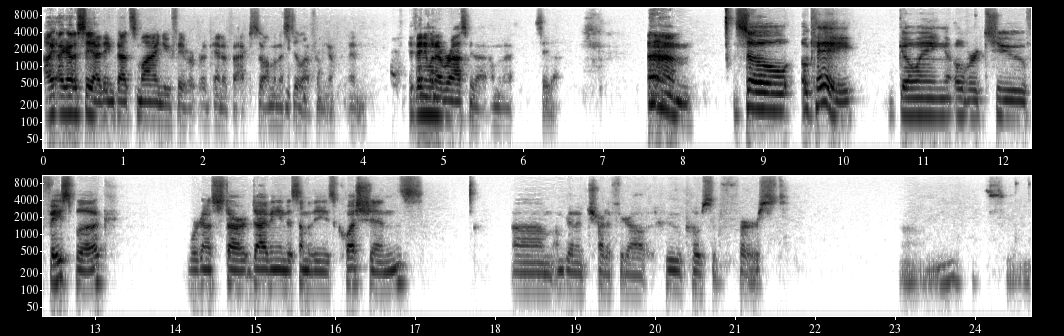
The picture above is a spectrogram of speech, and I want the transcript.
I, I got to say, I think that's my new favorite red panda fact. So I'm going to steal that from you. And if anyone ever asks me that, I'm going to say that. so, okay, going over to Facebook, we're going to start diving into some of these questions. Um, I'm going to try to figure out who posted first. Um, let's see.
